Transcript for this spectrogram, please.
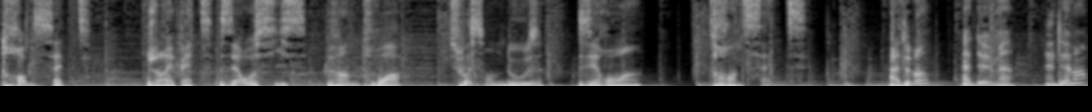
37. Je répète, 06 23 72 01 37. À demain À demain. À demain.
